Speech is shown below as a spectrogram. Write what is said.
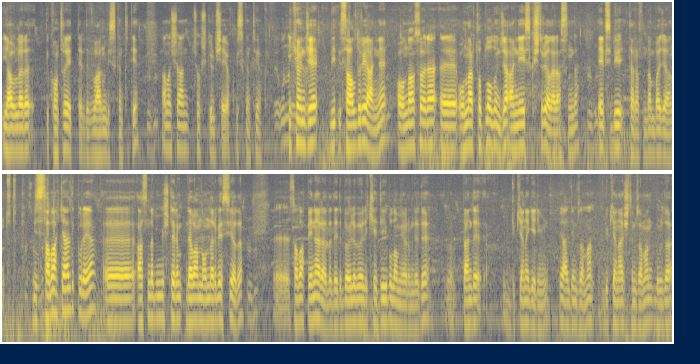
yavruları bir kontrol ettirdi var mı bir sıkıntı diye. Ama şu an çok şükür bir şey yok, bir sıkıntı yok. E, onlar- İlk önce bir saldırıyor anne. Ondan sonra e, onlar toplu olunca anneyi sıkıştırıyorlar aslında. Hepsi bir tarafından bacağını tutup. Nasıl Biz oldu? sabah geldik buraya. E, aslında bir müşterim devamlı onları besliyordu. E, sabah beni aradı dedi böyle böyle kediyi bulamıyorum dedi. Ben de dükkana geleyim. Geldiğim zaman, dükkanı açtığım zaman burada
